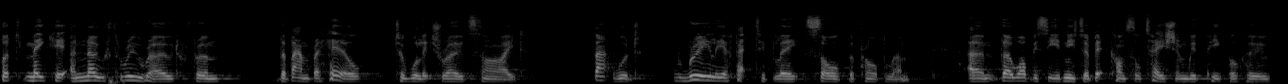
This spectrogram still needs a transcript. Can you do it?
but make it a no-through road from the Vanbrugh Hill to Woolwich Road side. that would really effectively solve the problem. Um, though obviously you'd need a bit of consultation with people who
